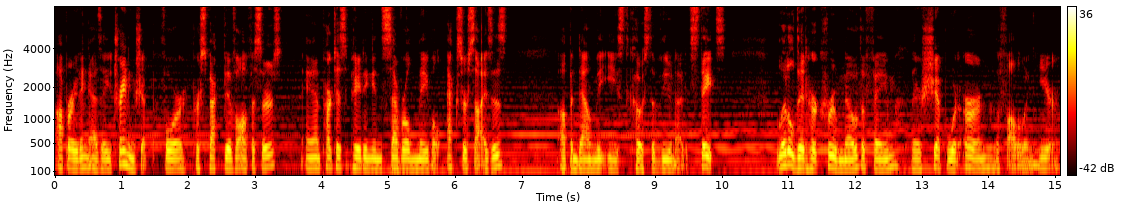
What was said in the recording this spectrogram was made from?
operating as a training ship for prospective officers and participating in several naval exercises up and down the east coast of the United States. Little did her crew know the fame their ship would earn the following year.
